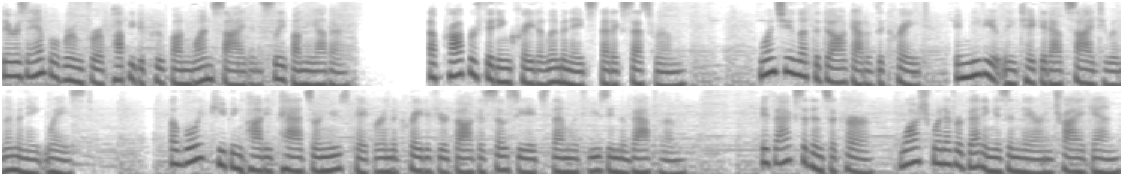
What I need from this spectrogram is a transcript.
there is ample room for a puppy to poop on one side and sleep on the other. A proper fitting crate eliminates that excess room. Once you let the dog out of the crate, immediately take it outside to eliminate waste. Avoid keeping potty pads or newspaper in the crate if your dog associates them with using the bathroom. If accidents occur, Wash whatever bedding is in there and try again.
